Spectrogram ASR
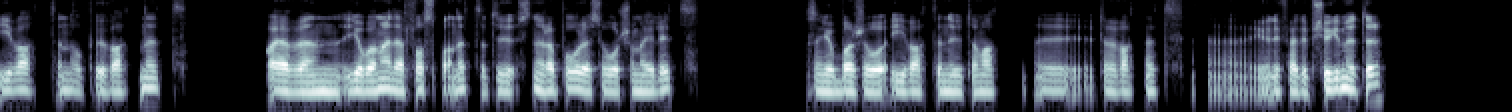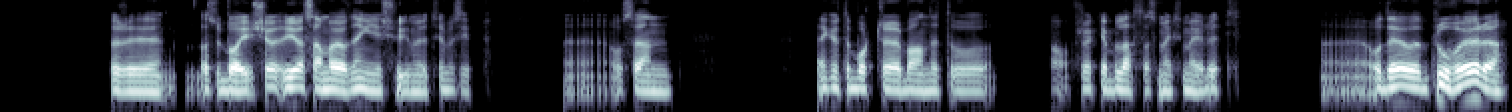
i vatten, hoppa ur vattnet. Och även jobba med det där flossbandet, att du snurrar på det så hårt som möjligt. Och sen jobbar så i vatten utan, vatt, eh, utanför vattnet eh, i ungefär typ 20 minuter. För, alltså bara gör samma övning i 20 minuter i princip. Eh, och sen sen kan du ta bort det där bandet och ja, försöka belasta så mycket som möjligt. Eh, och det provar jag det.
